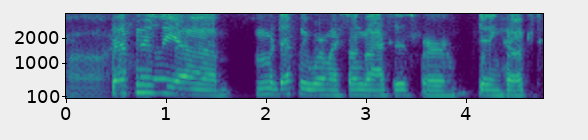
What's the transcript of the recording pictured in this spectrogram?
Uh, Definitely, um, I'm gonna definitely wear my sunglasses for getting hooked.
